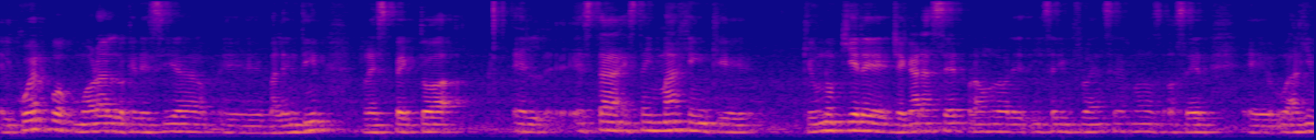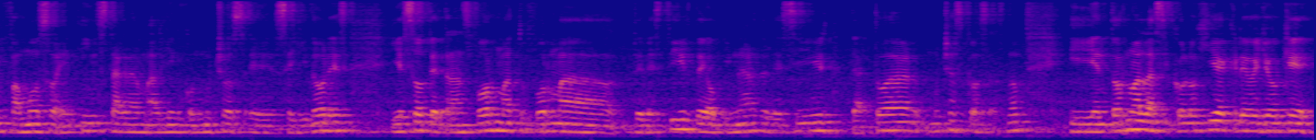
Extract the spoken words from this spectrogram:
el- cuerpo, como ahora lo que decía eh, Valentín, respecto a esta, esta imagen que, que uno quiere llegar a ser, por ejemplo, y ser influencer, ¿no? o ser eh, alguien famoso en Instagram, alguien con muchos eh, seguidores, y eso te transforma tu forma de vestir, de opinar, de decir, de actuar, muchas cosas. ¿no? Y en torno a la psicología creo yo que,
